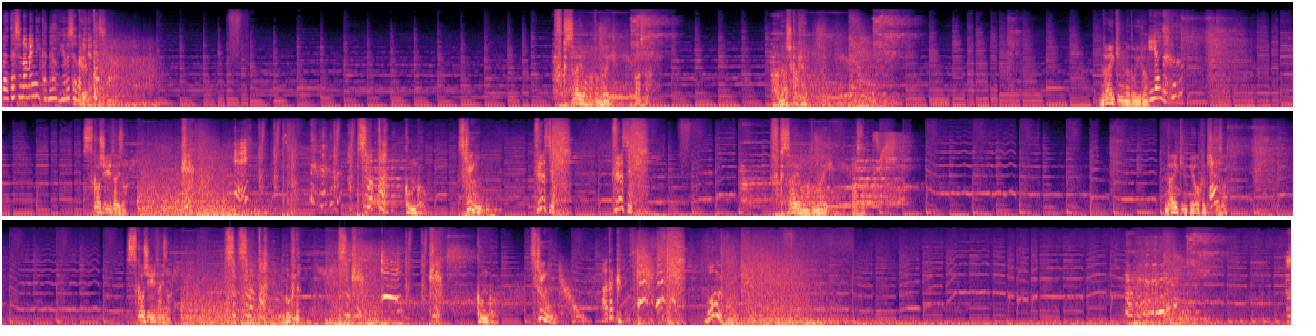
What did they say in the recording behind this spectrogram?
私の目にかな？う勇者がいるかしら副作用などない技話しかけろ。代金などいらん。少し痛いぞ。しまった。今後。試験フラッシュ。フラッシ副作用などない技代金よく聞くぞ。少し痛いぞ。ュししまった。動くなしけ今アタック。ボム。行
